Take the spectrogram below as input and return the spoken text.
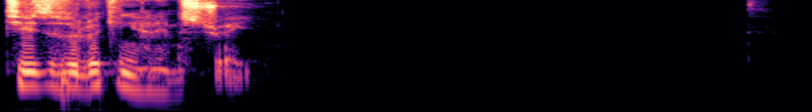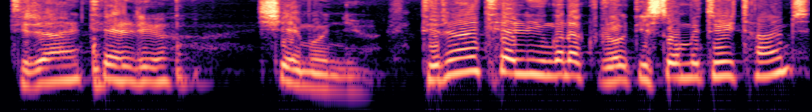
Jesus was looking at him straight. Did I tell you? Shame on you. Didn't I tell you you're going to disown me three times?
